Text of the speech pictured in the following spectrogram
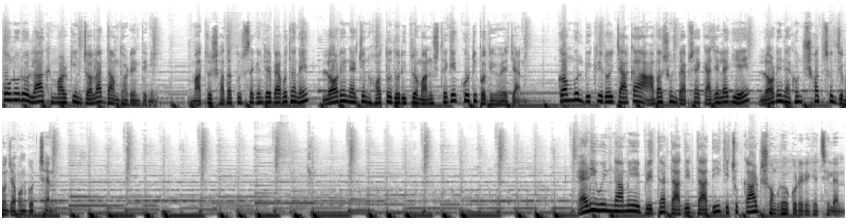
পনেরো লাখ মার্কিন ডলার দাম ধরেন তিনি। মাত্র সাতাত্তর সেকেন্ডের ব্যবধানে লরেন একজন হতদরিদ্র মানুষ থেকে কোটিপতি হয়ে যান। কম্বল বিক্রির ওই টাকা আবাসন ব্যবসায় কাজে লাগিয়ে লরেন এখন সচ্ছল জীবনযাপন করছেন। হ্যারি উইন নামে এই বৃদ্ধার দাদির দাদি কিছু কার্ড সংগ্রহ করে রেখেছিলেন।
